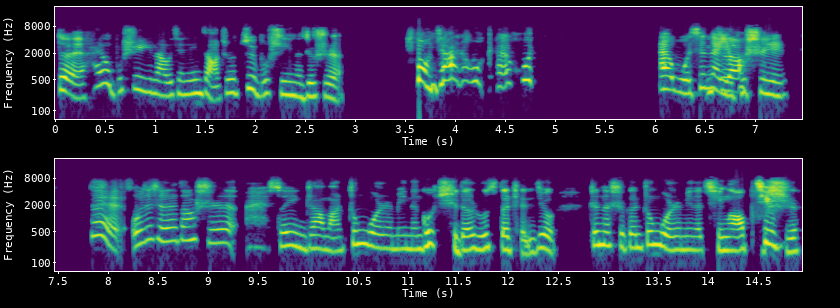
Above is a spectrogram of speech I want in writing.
对，还有不适应呢，我先跟你讲，就是最不适应的就是放假让我开会。哎，我现在也不适应。对，我就觉得当时，哎，所以你知道吗？中国人民能够取得如此的成就，真的是跟中国人民的勤劳朴实，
